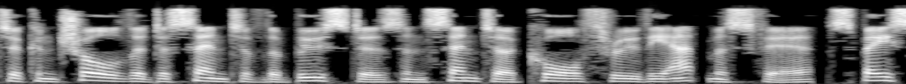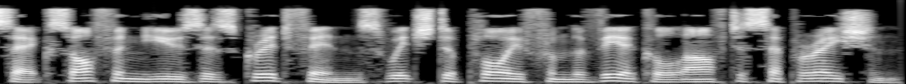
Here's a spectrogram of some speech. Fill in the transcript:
To control the descent of the boosters and center core through the atmosphere, SpaceX often uses grid fins which deploy from the vehicle after separation.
